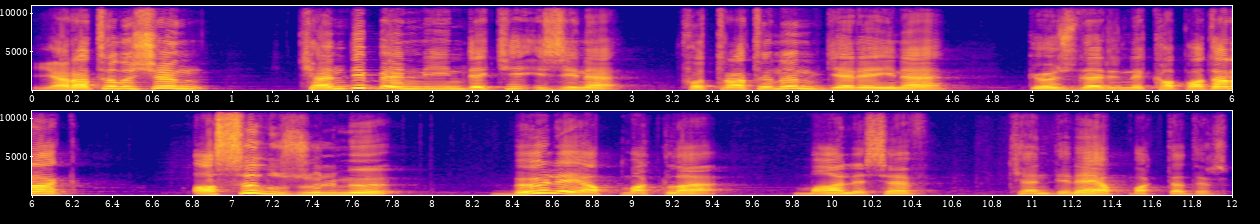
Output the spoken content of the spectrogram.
Yaratılışın kendi benliğindeki izine, fıtratının gereğine gözlerini kapatarak asıl zulmü böyle yapmakla maalesef kendine yapmaktadır.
